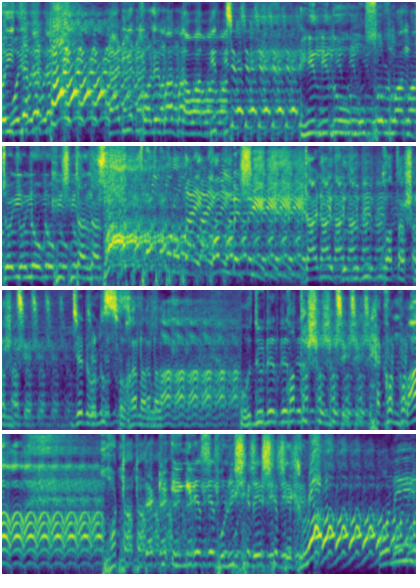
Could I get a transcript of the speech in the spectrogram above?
ওই জায়গাটায় দাঁড়িয়ে কলেমার দাওয়াত দিচ্ছে। হিন্দু মুসলমান জৈন খ্রিস্টান সব সম্প্রদায় কম বেশি দাঁড়িয়ে হুজুরের কথা শুনছে। যেটা বলুন সুবহানাল্লাহ হুজুরের কথা শুনছে। এখন বাপ হঠাৎ দেখে ইংরেজ পুলিশের এসে দেখল অনেক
